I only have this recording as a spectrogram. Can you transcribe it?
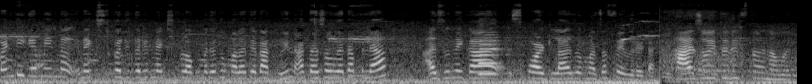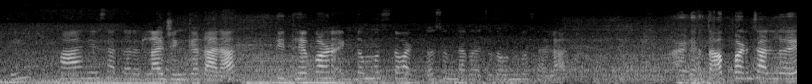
पण ठीक आहे मी नेक्स्ट कधीतरी नेक्स्ट ब्लॉगमध्ये तुम्हाला ते दाखवीन. आता जाऊयात आपल्या अजून एका स्पॉटला जो माझा फेवरेट आहे. हा जो इथे दिसतोय ना वरती हा आहे साताऱ्यातला अजिंक्य तारा. तिथे पण एकदम मस्त वाटतं संध्याकाळचं जाऊन बसायला. आणि आता आपण चाललोय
